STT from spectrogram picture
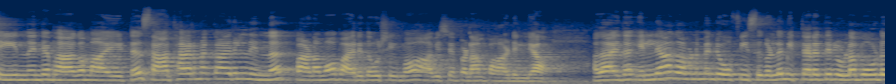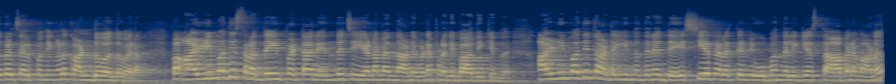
ചെയ്യുന്നതിന്റെ ഭാഗമായിട്ട് സാധാരണക്കാരിൽ നിന്ന് പണമോ പാരിതോഷികമോ ആവശ്യപ്പെടാൻ പാടില്ല. അതായത് എല്ലാ ഗവൺമെന്റ് ഓഫീസുകളിലും ഇത്തരത്തിലുള്ള ബോർഡുകൾ ചിലപ്പോൾ നിങ്ങൾ കണ്ടുവന്ന് വരാം. അപ്പം അഴിമതി ശ്രദ്ധയിൽപ്പെട്ടാൽ എന്ത് ചെയ്യണമെന്നാണ് ഇവിടെ പ്രതിപാദിക്കുന്നത്. അഴിമതി തടയുന്നതിന് ദേശീയ തലത്തിൽ രൂപം നൽകിയ സ്ഥാപനമാണ്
